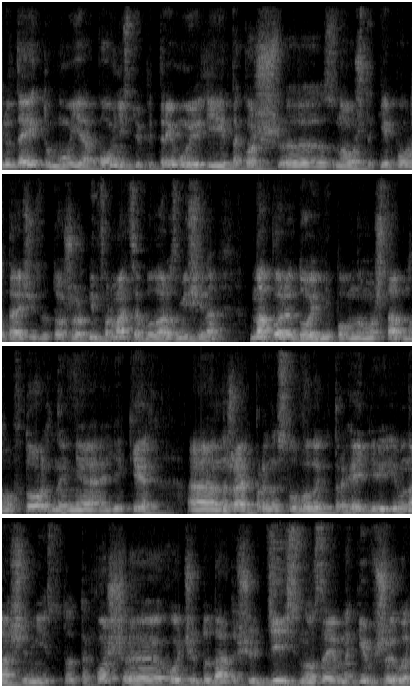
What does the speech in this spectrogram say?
людей, тому я повністю підтримую. І також е, знову ж таки повертаючись до того, що інформація була розміщена напередодні повномасштабного вторгнення, яке е, на жаль принесло велику трагедію і в наше місто. Також е, хочу додати, що дійсно заявники вжили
